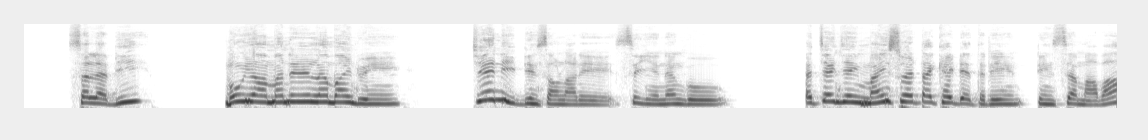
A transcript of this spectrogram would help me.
။ဆက်လက်ပြီးမုံရမန္တလေးလမ်းပိုင်းတွင်ကျင်းနီတင်ဆောင်လာတဲ့စစ်ရင်နှန်းကိုအကြိမ်ကြိမ်မိုင်းဆွဲတိုက်ခိုက်တဲ့တဲ့တင်တင်ဆက်မှာပါ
